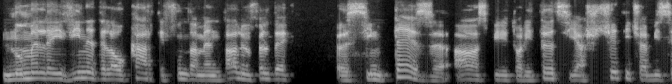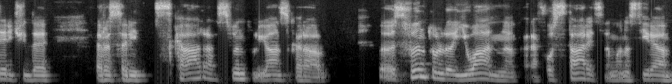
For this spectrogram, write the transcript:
Numele îi vine de la o carte fundamentală, un fel de sinteză a spiritualității ascetice a bisericii de răsărit. Scara Sfântului Ioan Scăraru. Sfântul Ioan, care a fost stareț la mănăstirea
